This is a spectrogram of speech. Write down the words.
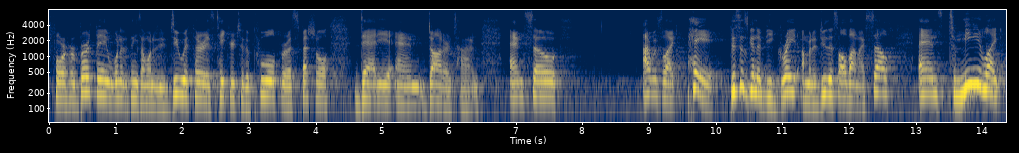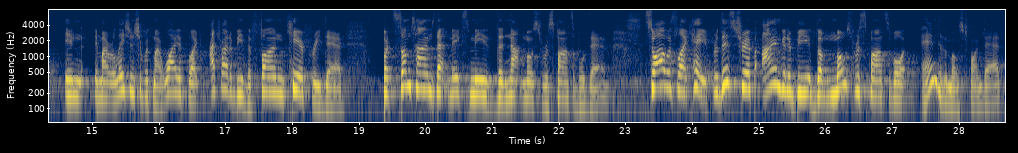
for her birthday, one of the things I wanted to do with her is take her to the pool for a special daddy and daughter time. And so I was like, hey, this is gonna be great. I'm gonna do this all by myself. And to me, like in, in my relationship with my wife, like I try to be the fun, carefree dad. But sometimes that makes me the not most responsible dad. So I was like, hey, for this trip, I am gonna be the most responsible and the most fun dad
